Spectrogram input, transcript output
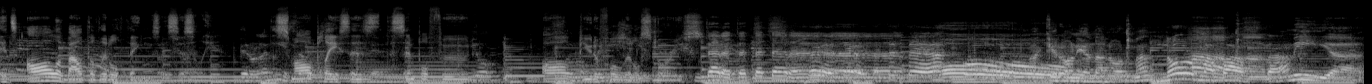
It's all about the little things in Sicily. The small places, the simple food, all beautiful little stories. Maccheroni alla norma. Norma pasta. Mia.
